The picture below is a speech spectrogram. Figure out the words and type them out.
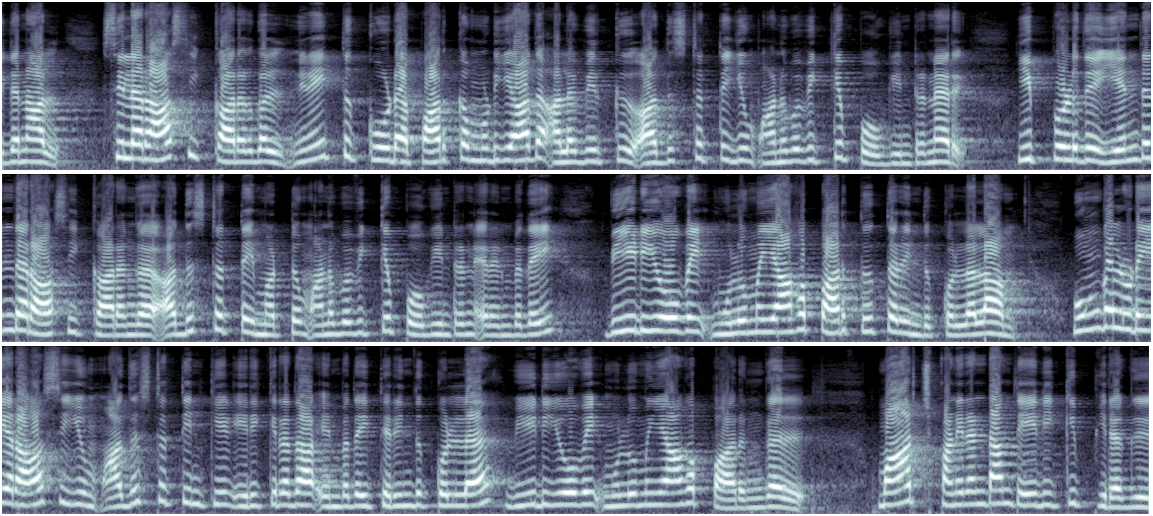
இதனால் சில ராசிக்காரர்கள் நினைத்து கூட பார்க்க முடியாத அளவிற்கு அதிர்ஷ்டத்தையும் அனுபவிக்கப் போகின்றனர். இப்பொழுது எந்தெந்த ராசிக்காரங்க அதிர்ஷ்டத்தை மட்டும் அனுபவிக்க போகின்றனர் என்பதை வீடியோவை முழுமையாக பார்த்து தெரிந்து கொள்ளலாம். உங்களுடைய ராசியும் அதிர்ஷ்டத்தின் கீழ் இருக்கிறதா என்பதை தெரிந்து கொள்ள வீடியோவை முழுமையாக பாருங்கள். மார்ச் பனிரெண்டாம் தேதிக்கு பிறகு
